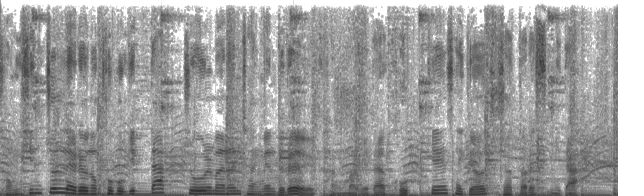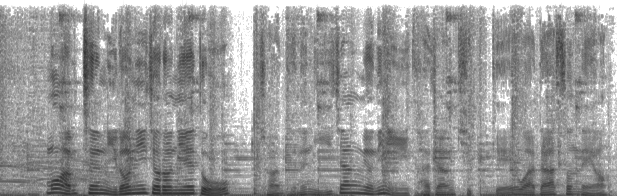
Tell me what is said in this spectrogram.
정신줄 내려놓고 보기 딱 좋을 만한 장면들을 각막에다 곱게 새겨주셨더랬습니다. 뭐 암튼 이러니 저러니 해도 저한테는 이 장면이 가장 깊게 와닿았었네요.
